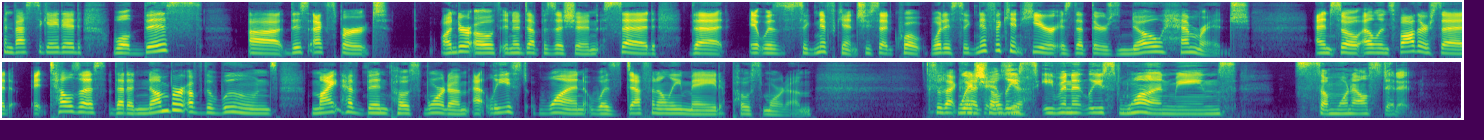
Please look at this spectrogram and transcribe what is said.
investigated. Well, this uh, this expert under oath in a deposition said that it was significant. She said, quote, what is significant here is that there's no hemorrhage. And so Ellen's father said, it tells us that a number of the wounds might have been postmortem. At least one was definitely made postmortem. So that Which at least, even at least one means someone else did it.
